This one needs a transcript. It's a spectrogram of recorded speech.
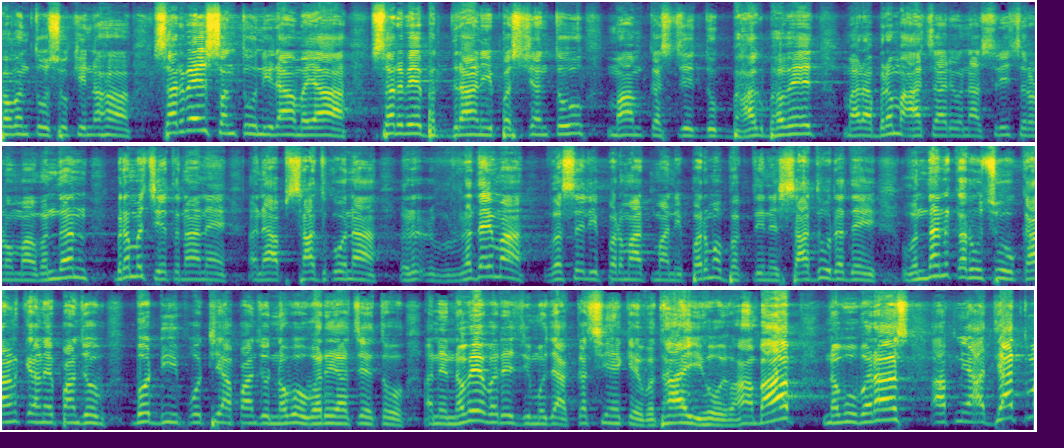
ભવંતુ સુખિનઃ, સર્વે સંતુ નિરામયા, સર્વે ભદ્રાણી પશ્યંતુ, મામ કશ્ચિત દુઃખ ભાગ ભવેત મારા બ્રહ્મ આચાર્યોના શ્રી ચરણોમાં વંદન બ્રહ્મચેતનાને અને આપ સાધકોના હૃદયમાં વસેલી પરમાત્માની પરમ ભક્તિને સાધુ હૃદય વંદન કરું છું. કારણ કે અને પાંજો બોડી પોઠિયા, પાંજો નવો વરે અચે તો અને નવે વરેજી મુજા કચ્છીએ કે વધાઈ હોય. હા બાપ, નવું વરસ આપની આધ્યાત્મ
